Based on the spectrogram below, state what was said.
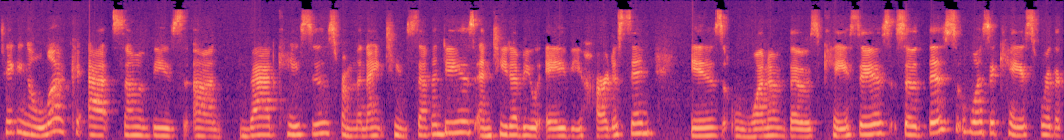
taking a look at some of these uh, bad cases from the 1970s, and TWA v. Hardison is one of those cases. So, this was a case where the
